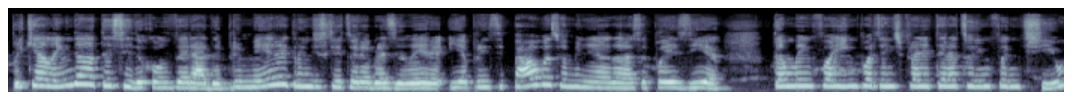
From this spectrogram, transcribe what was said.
porque além dela ter sido considerada a primeira grande escritora brasileira e a principal voz feminina da nossa poesia, também foi importante para a literatura infantil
